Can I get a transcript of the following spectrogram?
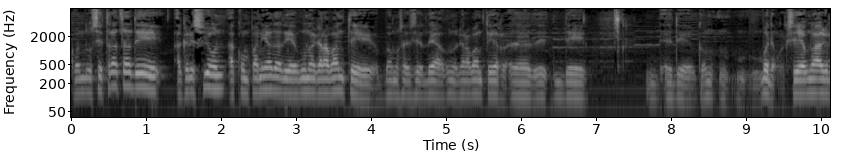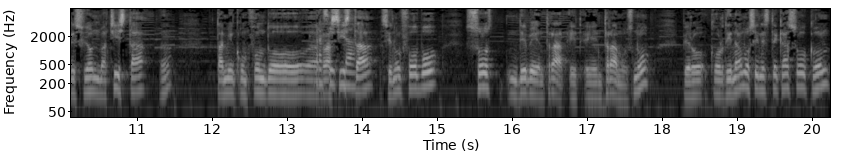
Cuando se trata de agresión acompañada de un agravante, vamos a decir, de un agravante eh, de, de, bueno, sea una agresión machista, ¿eh? también con fondo eh, racista, xenófobo, SOS debe entrar, entramos, ¿no? Pero coordinamos en este caso con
